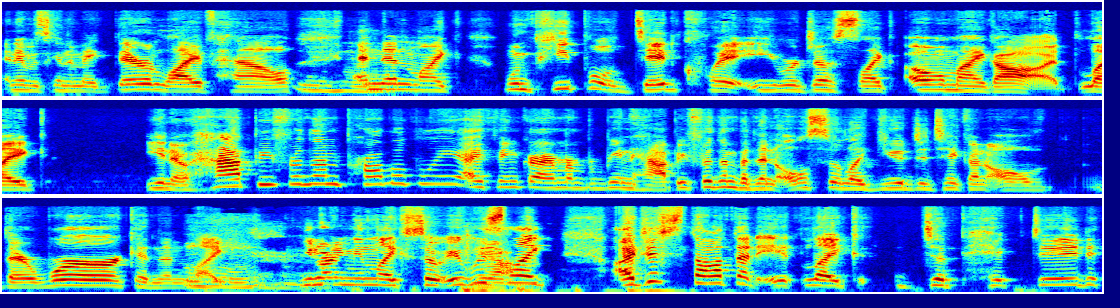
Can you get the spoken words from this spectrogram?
and it was going to make their life hell. Mhm. And then like when people did quit, you were just like, "Oh my god." Like you know, happy for them probably. I think I remember being happy for them, but then also like you had to take on all their work and then like Mhm. you know what I mean? Like, so it was Yeah. like, I just thought that it like depicted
